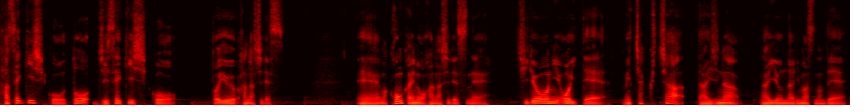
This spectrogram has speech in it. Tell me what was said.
多席思考と自責思考という話です、えー、まあ、今回のお話ですね治療においてめちゃくちゃ大事な内容になりますので、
